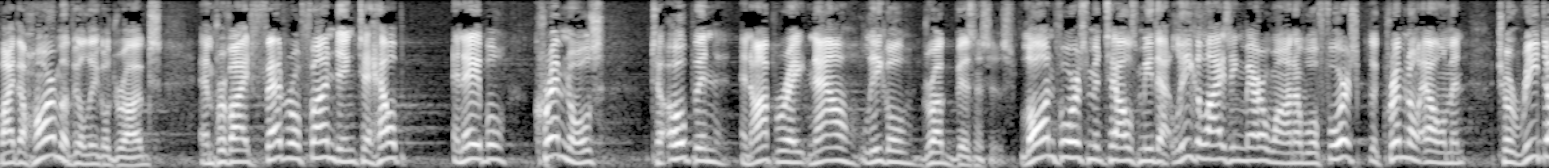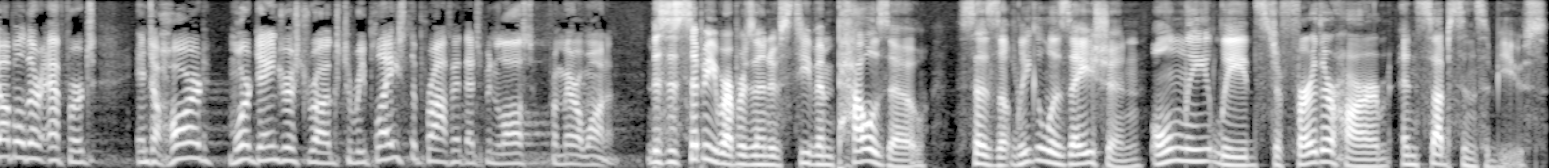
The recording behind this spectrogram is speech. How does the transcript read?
by the harm of illegal drugs and provide federal funding to help enable criminals to open and operate now legal drug businesses. Law enforcement tells me that legalizing marijuana will force the criminal element to redouble their efforts into hard, more dangerous drugs to replace the profit that's been lost from marijuana. Mississippi Representative Steven Palazzo says that legalization only leads to further harm and substance abuse.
